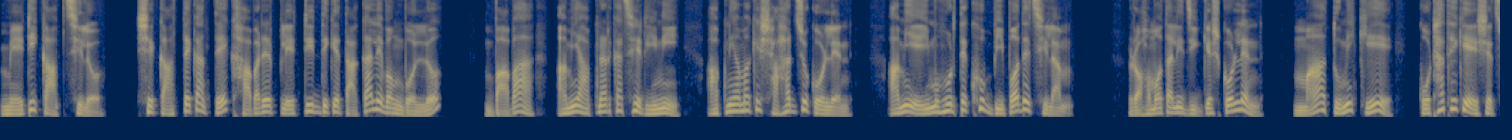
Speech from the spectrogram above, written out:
মেয়েটি কাঁপছিল। সে কাঁদতে কাঁদতে খাবারের প্লেটটির দিকে তাকাল এবং বলল, বাবা, আমি আপনার কাছে ঋণী। আপনি আমাকে সাহায্য করলেন। আমি এই মুহূর্তে খুব বিপদে ছিলাম। রহমত আলী জিজ্ঞেস করলেন, মা, তুমি কে? কোথা থেকে এসেছ?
